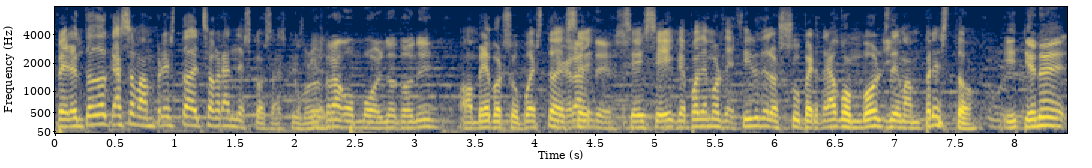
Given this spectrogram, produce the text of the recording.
Pero en todo caso, Van Presto ha hecho grandes cosas. Como los Dragon Ball, ¿no, Tony? Hombre, por supuesto, Qué ese- grandes. sí, sí, ¿qué podemos decir de los Super Dragon Balls de Manpresto? Y tiene,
